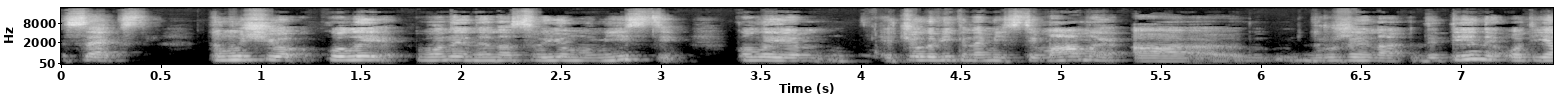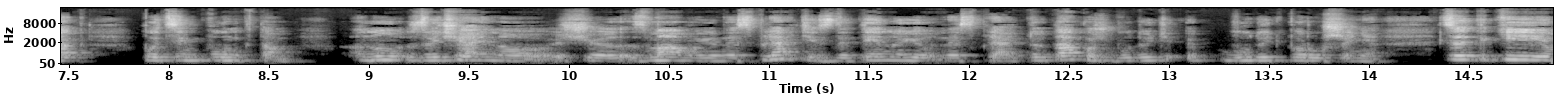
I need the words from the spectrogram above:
секс? Тому що коли вони не на своєму місці, коли чоловік на місці мами, а дружина дитини, от як по цим пунктам, ну звичайно, що з мамою не сплять і з дитиною не сплять, то також будуть, будуть порушення. Це такі,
